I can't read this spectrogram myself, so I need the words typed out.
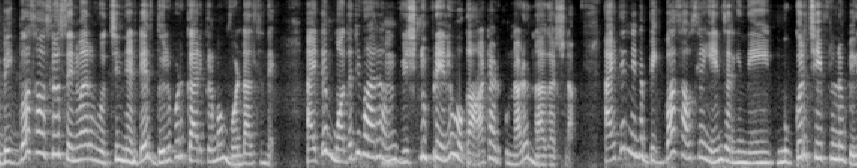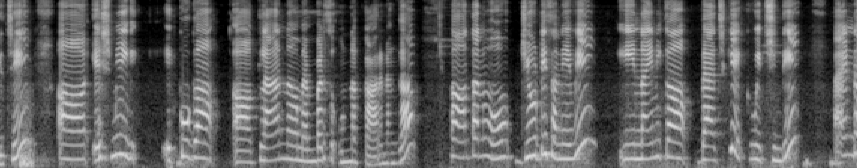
బిగ్ బాస్ హౌస్లో శనివారం వచ్చిందంటే దులుపుడు కార్యక్రమం వండాల్సిందే. అయితే మొదటి వారం విష్ణుప్రియని ఒక ఆట ఆడుకున్నాడు నాగార్జున. అయితే నిన్న బిగ్ బాస్ హౌస్లో ఏం జరిగింది? ముగ్గురు చీఫ్లను పిలిచి ఆ, యష్మి ఎక్కువగా క్లాన్ మెంబర్స్ ఉన్న కారణంగా తను డ్యూటీస్ అనేవి ఈ నైనిక బ్యాచ్కి ఎక్కువ ఇచ్చింది. అండ్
